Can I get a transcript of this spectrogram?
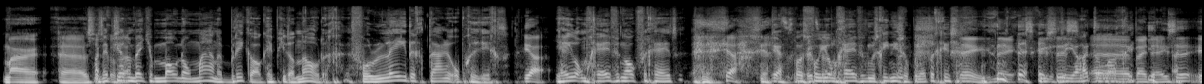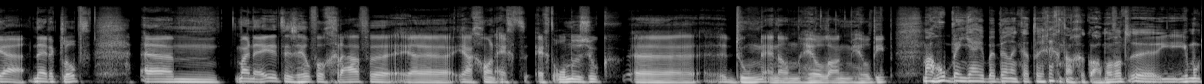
maar, uh, maar heb je dan een beetje monomane blik ook? Heb je dan nodig? Volledig daarop gericht. Ja. Je hele omgeving ook vergeten? ja, ja, ja wat voor je omgeving misschien niet zo prettig is. Nee, nee excuses uh, bij deze. Ja, nee, dat klopt. Um, maar nee, het is heel veel graven. Uh, ja, gewoon echt, echt onderzoek doen. En dan heel lang, heel diep. Maar hoe ben jij bij Bellingcat terecht dan gekomen? Want je, moet,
